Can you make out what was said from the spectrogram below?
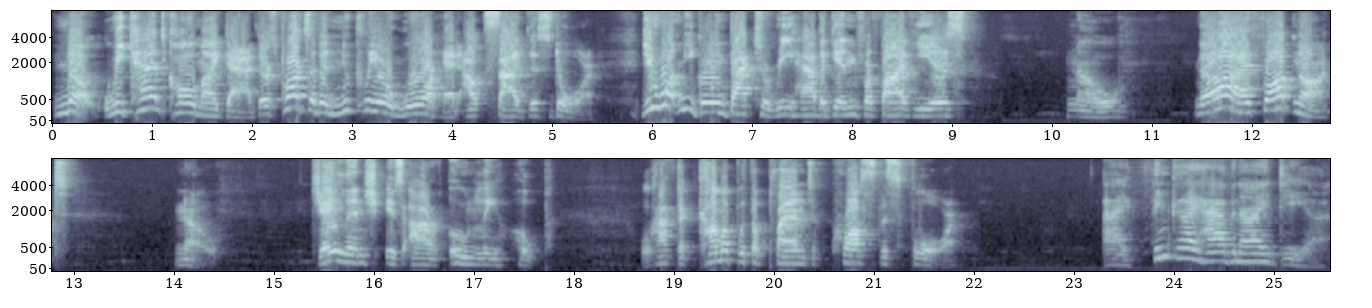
No, we can't call my dad. There's parts of a nuclear warhead outside this door. Do you want me going back to rehab again for five years? No. Ah, I thought not. No. Jay Lynch is our only hope. We'll have to come up with a plan to cross this floor. I think I have an idea.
